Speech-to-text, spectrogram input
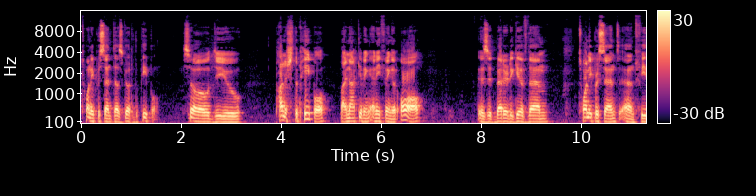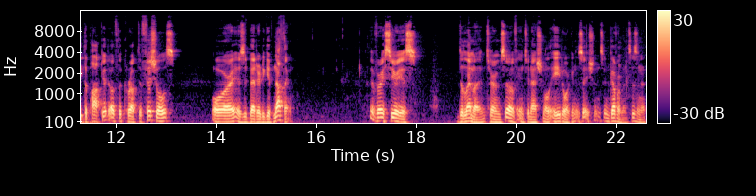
20% does go to the people. So do you punish the people by not giving anything at all? is it better to give them 20% and feed the pocket of the corrupt officials? Or is it better to give nothing? A very serious dilemma in terms of international aid organizations and governments, isn't it?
